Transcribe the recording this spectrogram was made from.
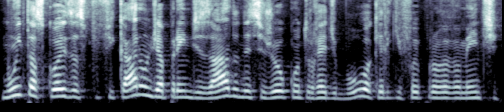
Muitas coisas ficaram de aprendizado nesse jogo contra o Red Bull, aquele que foi provavelmente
